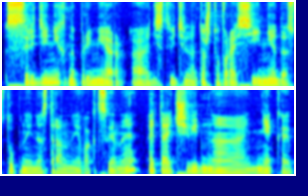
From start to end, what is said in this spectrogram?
среди них, например, а, действительно то, что в России недоступны иностранные вакцины. Это, очевидно, некое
